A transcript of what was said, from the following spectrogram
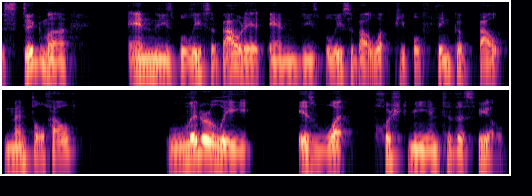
stigma and these beliefs about it and these beliefs about what people think about mental health literally is what pushed me into this field.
